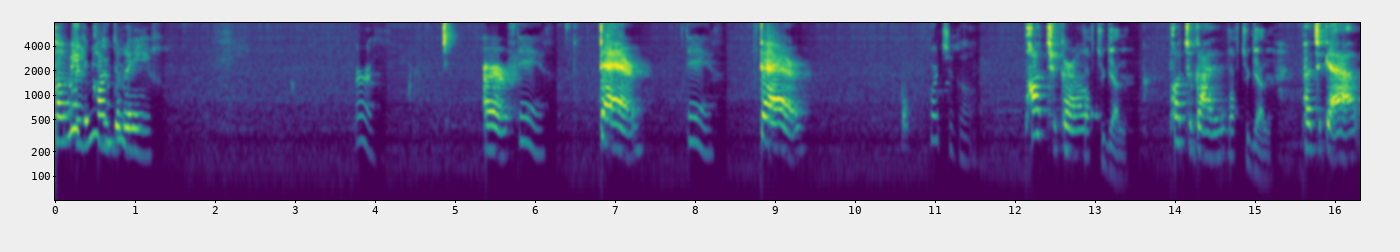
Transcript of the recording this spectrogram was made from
permis de Permis de conduire, conduire. Earth. earth, Terre. terre, Terre. terre, Portugal. Portugal, Portugal. Portugal, Portugal. Portugal,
